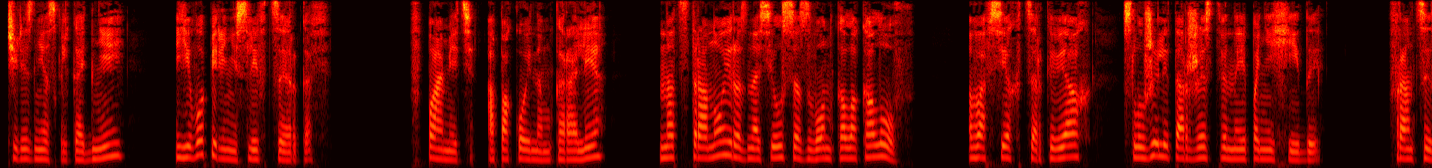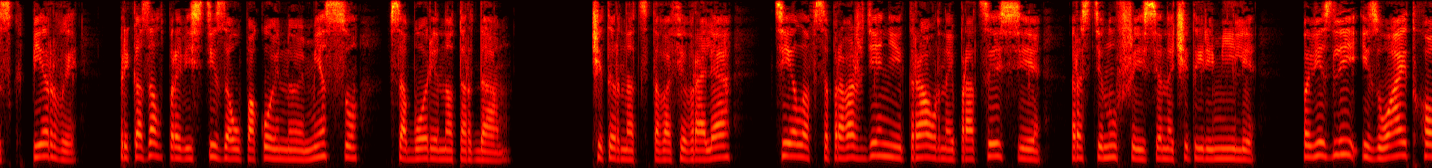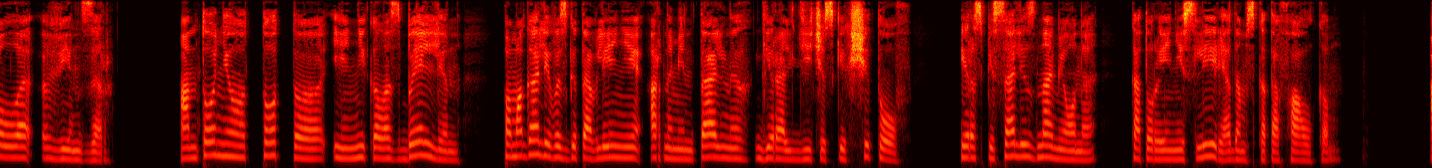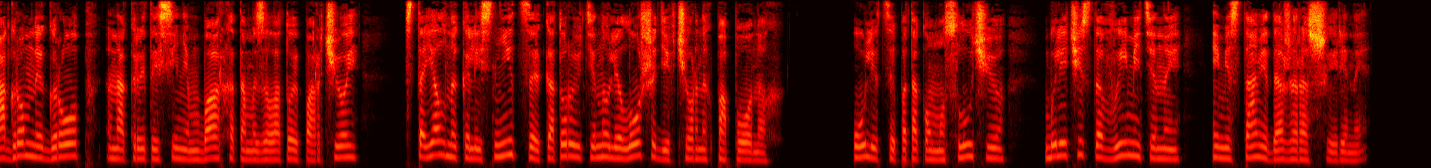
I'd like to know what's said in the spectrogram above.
Через несколько дней его перенесли в церковь. В память о покойном короле над страной разносился звон колоколов. Во всех церквях служили торжественные панихиды. Франциск I приказал провести заупокойную мессу в соборе Нотр-Дам. 14 февраля – Тело в сопровождении траурной процессии, растянувшейся на четыре мили, повезли из Уайтхолла в Виндзор. Антонио Тотто и Николас Беллин помогали в изготовлении орнаментальных геральдических щитов и расписали знамена, которые несли рядом с катафалком. Огромный гроб, накрытый синим бархатом и золотой парчой, стоял на колеснице, которую тянули лошади в черных попонах. Улицы по такому случаю были чисто выметены и местами даже расширены.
